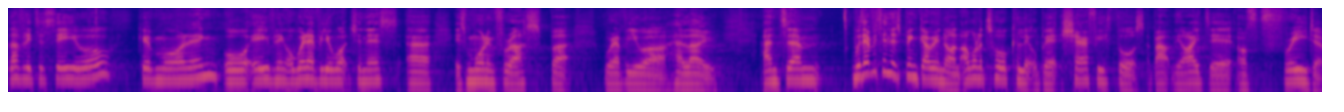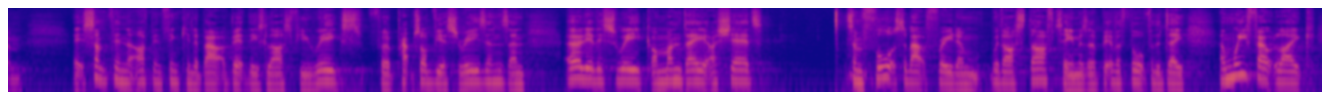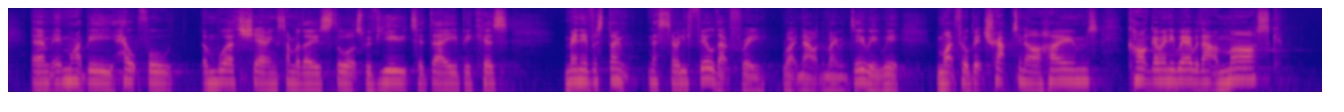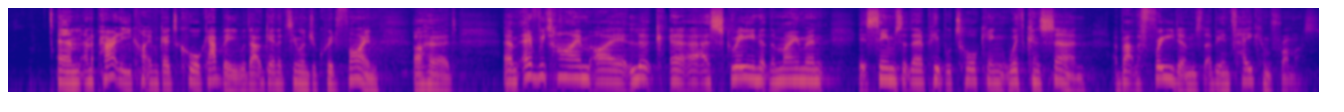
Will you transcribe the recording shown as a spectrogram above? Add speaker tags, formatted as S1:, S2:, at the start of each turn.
S1: Lovely to see you all. Good morning, or evening, or whenever you're watching this. Uh, it's morning for us, but wherever you are, hello. And um, with everything that's been going on, I want to talk a little bit, share a few thoughts about the idea of freedom. It's something that I've been thinking about a bit these last few weeks for perhaps obvious reasons. And earlier this week, on Monday, I shared some thoughts about freedom with our staff team as a bit of a thought for the day. And we felt like um, it might be helpful and worth sharing some of those thoughts with you today because many of us don't necessarily feel that free right now at the moment, do we? We, we might feel a bit trapped in our homes, can't go anywhere without a mask. Um, and apparently, you can't even go to Cork Abbey without getting a 200 quid fine, I heard. Um, every time I look at a screen at the moment, it seems that there are people talking with concern about the freedoms that are being taken from us.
